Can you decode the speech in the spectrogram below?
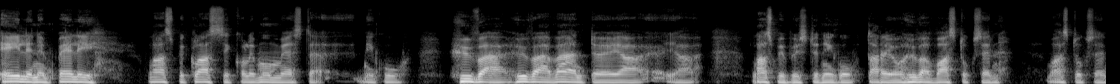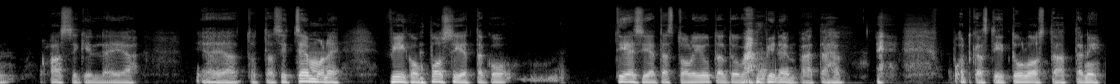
Eilinen peli, Laspi Classic, oli mun mielestä niin kuin hyvää, hyvää vääntöä ja, ja Laspi pystyi niin kuin tarjoamaan hyvän vastuksen, vastuksen klassikille ja, ja, ja tota, sitten semmoinen viikon posi, että kun tiesi ja tästä oli juteltu vähän pidempään tähän podcastiin tulosta, että niin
